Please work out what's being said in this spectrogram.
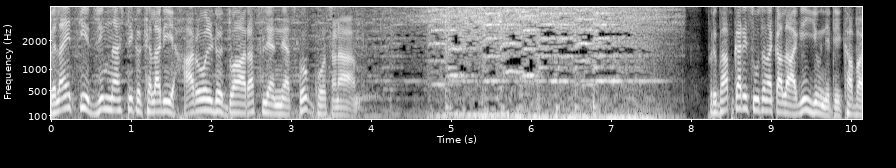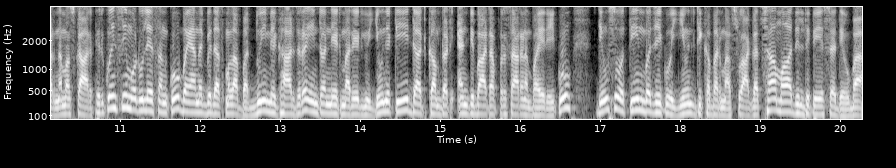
बेलायतकी जिम्नास्टिक खेलाडी हारोल्डद्वारा शिलान्यासको घोषणा। प्रभावकारी सूचनाका लागि युनिटी खबर। नमस्कार। फ्रिक्वेन्सी मोडुलेसनको बयानब्बे दशमलव दुई मेघार्ज र इन्टरनेटमा radio unity dot com dot एनपीबाट प्रसारण भइरहेको दिउँसो तीन बजेको युनिटी खबरमा स्वागत छ। म दिलदीपेश देउबा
